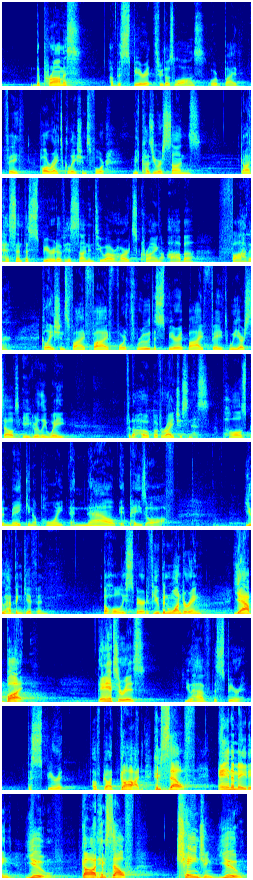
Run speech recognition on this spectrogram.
the promise of the Spirit through those laws or by faith? Paul writes Galatians 4 Because you are sons, God has sent the Spirit of His Son into our hearts, crying, Abba, Father. Galatians 5 5 For through the Spirit by faith we ourselves eagerly wait for the hope of righteousness. Paul's been making a point and now it pays off. You have been given the Holy Spirit. If you've been wondering, yeah, but the answer is you have the Spirit, the Spirit of God. God Himself animating you, God Himself changing you.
